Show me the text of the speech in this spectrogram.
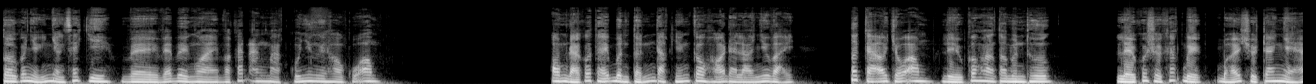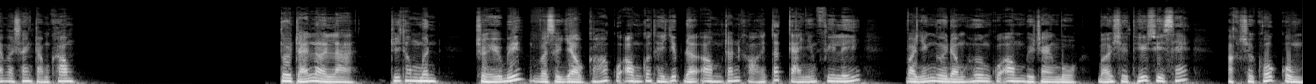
Tôi có những nhận xét gì về vẻ bề ngoài và cách ăn mặc của những người hầu của ông? Ông đã có thể bình tĩnh đặt những câu hỏi đại loại như vậy. Tất cả ở chỗ ông liệu có hoàn toàn bình thường? Liệu có sự khác biệt bởi sự trang nhã và sang trọng không? Tôi trả lời là trí thông minh, sự hiểu biết và sự giàu có của ông có thể giúp đỡ ông tránh khỏi tất cả những phi lý và những người đồng hương của ông bị ràng buộc bởi sự thiếu suy xét hoặc sự cố cùng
